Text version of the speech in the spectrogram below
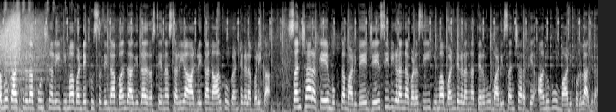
ಜಮ್ಮು ಕಾಶ್ಮೀರದ ಪೂಂಚ್ನಲ್ಲಿ ಹಿಮ ಬಂಡೆ ಕುಸಿತದಿಂದ ಬಂದ್ ಆಗಿದ್ದ ರಸ್ತೆಯನ್ನು ಸ್ಥಳೀಯ ಆಡಳಿತ ನಾಲ್ಕು ಗಂಟೆಗಳ ಬಳಿಕ ಸಂಚಾರಕ್ಕೆ ಮುಕ್ತ ಮಾಡಿದೆ. ಜೆಸಿಬಿಗಳನ್ನು ಬಳಸಿ ಹಿಮ ಬಂಡೆಗಳನ್ನು ತೆರವು ಮಾಡಿ ಸಂಚಾರಕ್ಕೆ ಅನುವು ಮಾಡಿಕೊಡಲಾಗಿದೆ.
